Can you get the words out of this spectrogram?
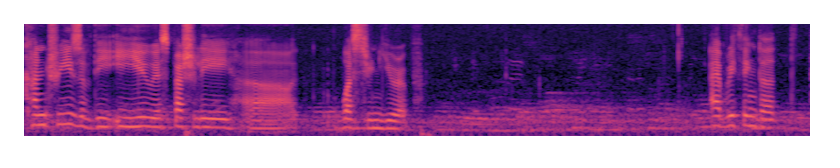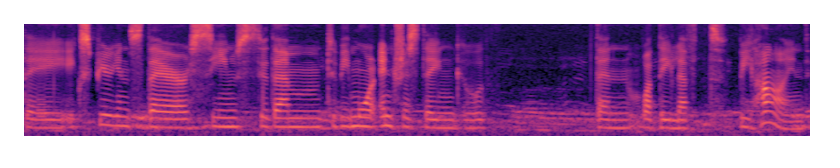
countries of the EU, especially uh, Western Europe. Everything that they experience there seems to them to be more interesting than what they left behind.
